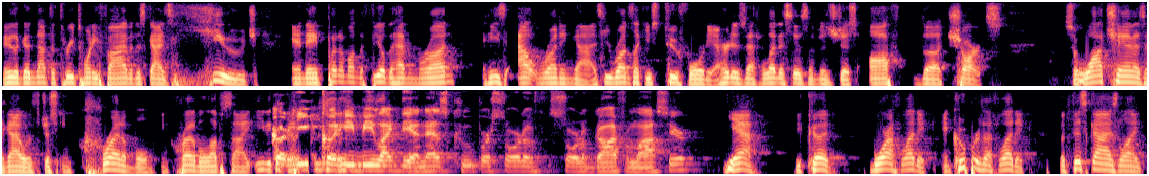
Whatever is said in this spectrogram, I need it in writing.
maybe they're not to 325, but this guy's huge. And they put him on the field to have him run, and he's outrunning guys. He runs like he's 240. I heard his athleticism is just off the charts. So watch him as a guy with just incredible, incredible upside. Even could he could he be like the Anez Cooper sort of sort of guy from last year? Yeah, he could. More athletic, and Cooper's athletic. But this guy's like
